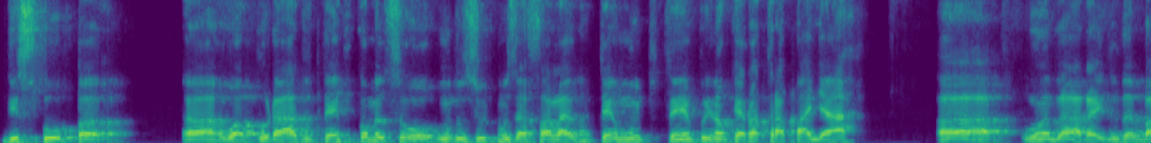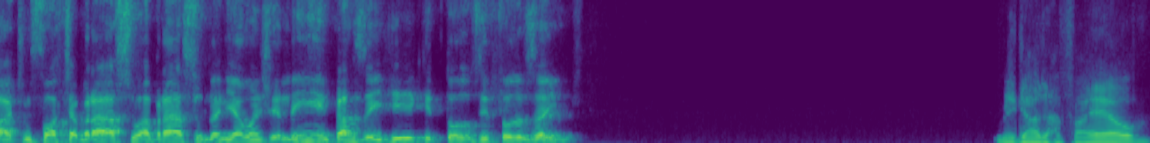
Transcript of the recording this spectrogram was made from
Desculpa uh, o apurado tempo, como eu sou um dos últimos a falar, eu não tenho muito tempo e não quero atrapalhar o andar aí do debate. Um forte abraço, um abraço Daniel Angelim, Carlos Henrique, todos e todas aí. Obrigado, Rafael.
